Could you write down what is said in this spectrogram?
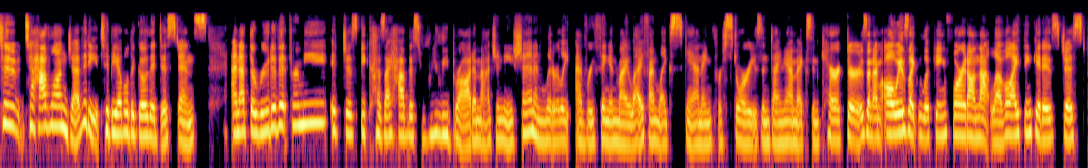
to to have longevity to be able to go the distance. And at the root of it for me it just because i have this really broad imagination and literally everything in my life i'm like scanning for stories and dynamics and characters and i'm always like looking for it on that level i think it is just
